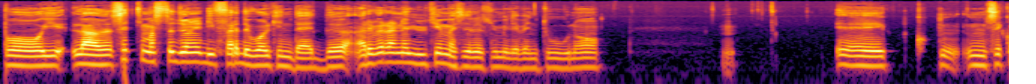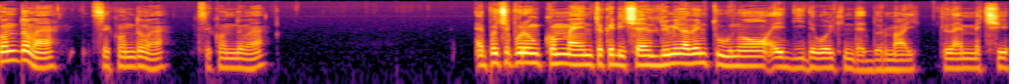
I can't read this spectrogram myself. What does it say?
Poi la settima stagione di Fair the Walking Dead arriverà negli ultimi mesi del 2021. E secondo me, secondo me, secondo me. E poi c'è pure un commento che dice il 2021 è di The Walking Dead ormai, dell'MC.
